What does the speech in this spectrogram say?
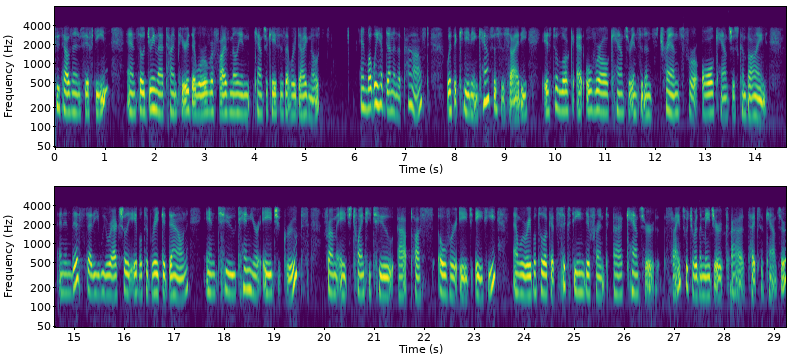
2015. And so during that time period, there were over 5 million cancer cases that were diagnosed. And what we have done in the past with the Canadian Cancer Society is to look at overall cancer incidence trends for all cancers combined. And in this study, we were actually able to break it down into 10 year age groups from age 22 uh, plus over age 80. And we were able to look at 16 different uh, cancer sites, which were the major uh, types of cancer.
